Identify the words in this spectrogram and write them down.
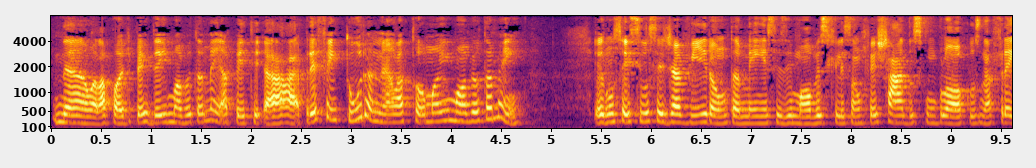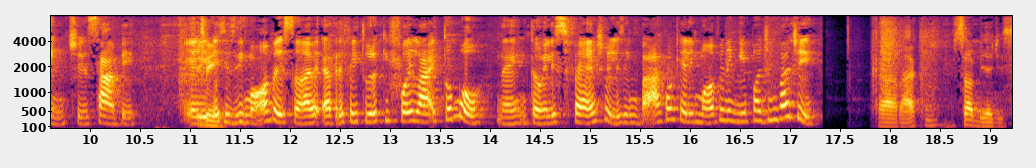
Não, ela pode perder o imóvel também. A, PT, a prefeitura, né, ela toma o imóvel também. Eu não sei se vocês já viram também esses imóveis que eles são fechados com blocos na frente, sabe? Esses imóveis são a prefeitura que foi lá e tomou, né? Então eles fecham, eles embarcam aquele imóvel e ninguém pode invadir. Caraca, não sabia disso.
